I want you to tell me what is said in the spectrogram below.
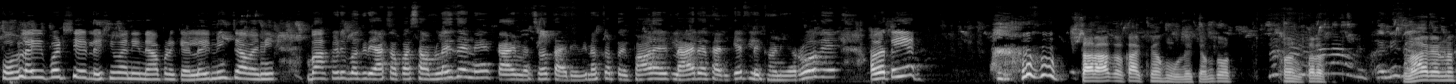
ફોહલાવી પડશે, એટલે શિવાની ને આપણે ક્યાંય લઈ નહીં જવાની. બાકડી બકડી આખા પાસે આમ લઈ જાય ને કાયમ જતા રહેવી. નકર તો ભાળે એટલે આરે થાય ને કેટલી ઘણી રોવે. હવે તો એ તારા આગળ કાંઈ કહેવું નથી આમ તો કરે. ના રે ના.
